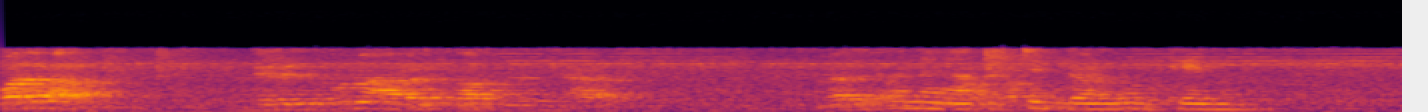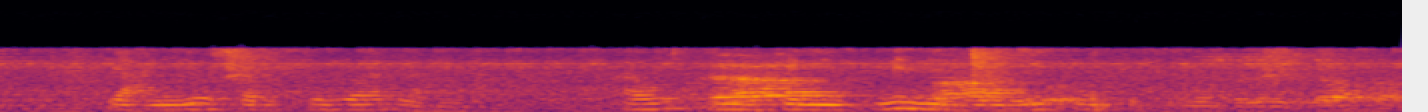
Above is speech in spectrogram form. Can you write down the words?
وأنا قلت لهم ممكن يعني يوصل الثوار لهم أو ممكن من في الثوار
